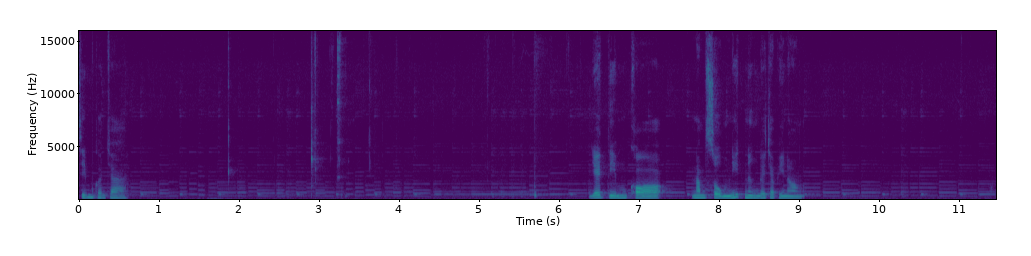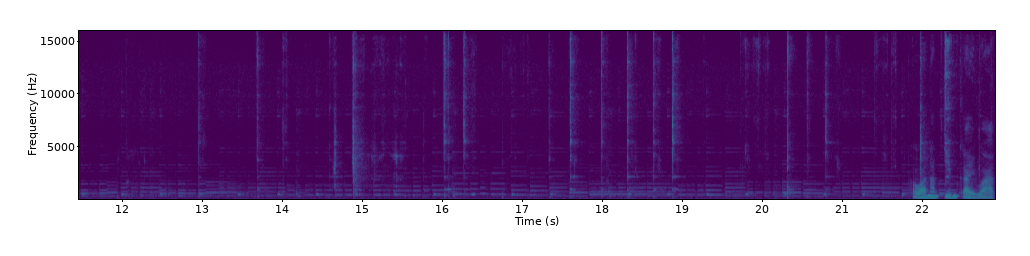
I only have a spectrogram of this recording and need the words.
ซิมก่อนจ้า ยายติ๋มขอน้ำสมนิดนึงด้วยจ้ะพี่น้องเพราะว่าน้ำจิ้มไก่หวาน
